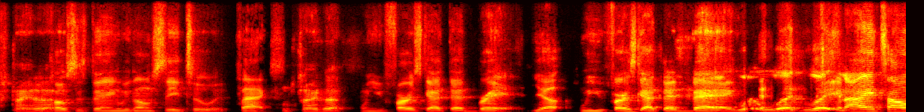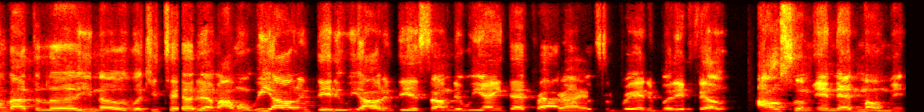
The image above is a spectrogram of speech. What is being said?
Straight The up. closest thing we gonna see to it. Facts. Straight up. When you first got that bread. Yep. When you first got that bag. What what what and I ain't talking about the little, you know, what you tell them. I want we all done did it. We all done did something that we ain't that proud Right. of with some bread in, but it felt awesome in that moment.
